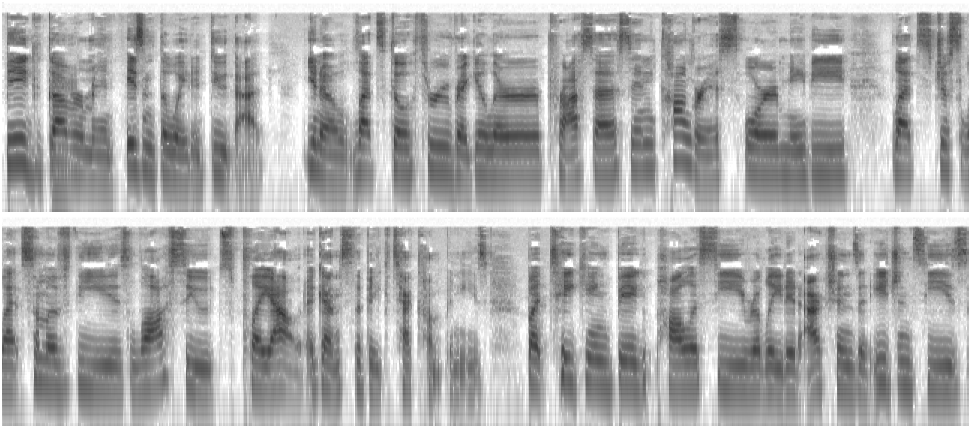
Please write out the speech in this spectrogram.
Big mm. government isn't the way to do that. You know, let's go through regular process in Congress, or maybe let's just let some of these lawsuits play out against the big tech companies. But taking big policy related actions at agencies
